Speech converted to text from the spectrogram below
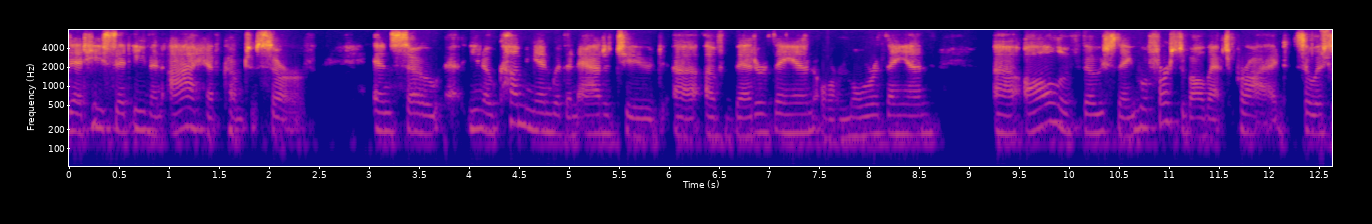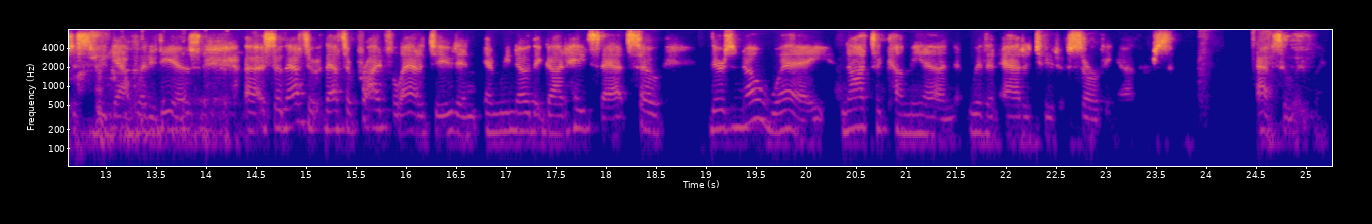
that he said even i have come to serve and so, uh, you know, coming in with an attitude uh, of better than or more than, uh, all of those things. Well, first of all, that's pride. So let's just speak out what it is. Uh, so that's a that's a prideful attitude, and and we know that God hates that. So there's no way not to come in with an attitude of serving others. Absolutely.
